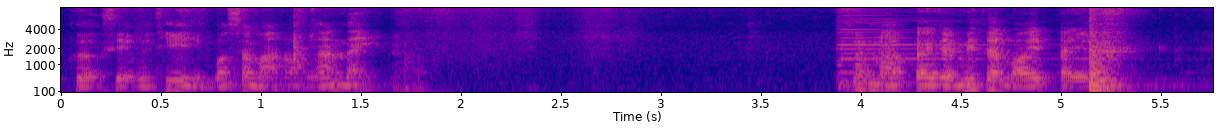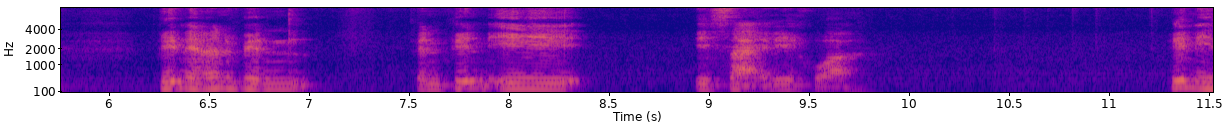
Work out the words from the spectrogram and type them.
เครื่องเสียงเวทีนี่บ่สามารถออกงานได้นะครับส่วนมาไปกับมิตรร้อยไปพินเนี่ยนั่นเป็นเป็นพินอีอีสายดีกว่าพินอี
